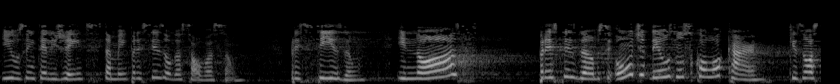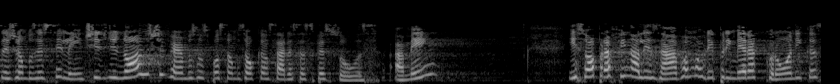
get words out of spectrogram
e os inteligentes também precisam da salvação. Precisam. E nós precisamos, onde Deus nos colocar, que nós sejamos excelentes, e de nós estivermos, nós possamos alcançar essas pessoas. Amém? E só para finalizar, vamos abrir 1 Crônicas.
